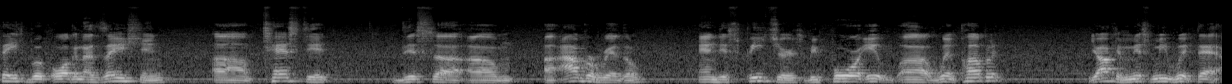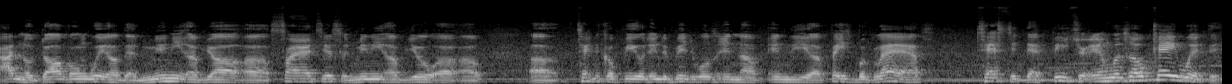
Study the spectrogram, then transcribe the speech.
Facebook organization um, tested this uh, um, uh, algorithm and its features before it uh, went public? Y'all can miss me with that. I know doggone well that many of y'all uh, scientists and many of your uh, uh, technical field individuals in the, in the Facebook labs tested that feature and was okay with it.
